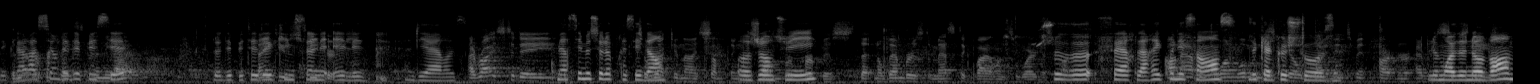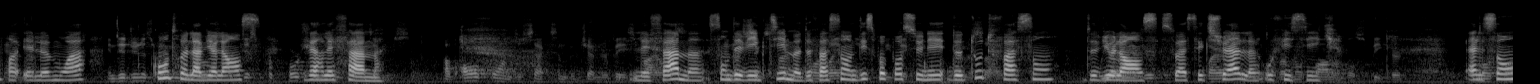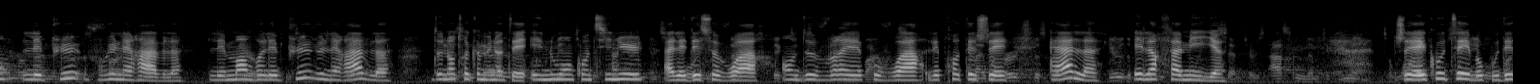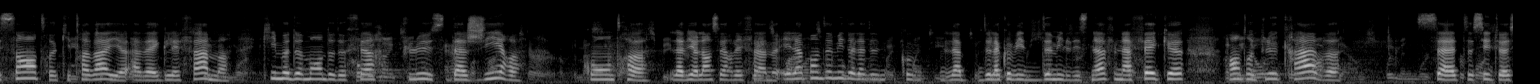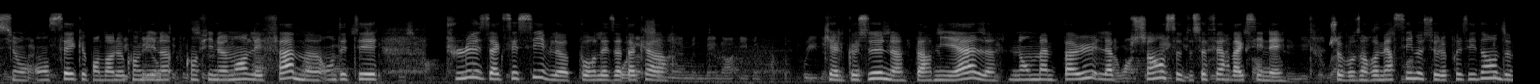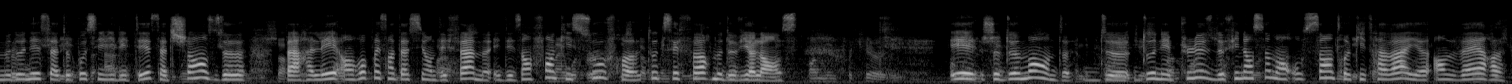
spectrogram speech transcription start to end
Déclaration des députés. Le député de Kingston et les Isles. Merci, Monsieur le Président. Aujourd'hui, je veux faire la reconnaissance de quelque chose. Le mois de novembre est le mois contre la violence vers les femmes. Les femmes sont des victimes de façon disproportionnée de toute façon de violence, soit sexuelle ou physique. Elles sont les plus vulnérables, les membres les plus vulnérables de notre communauté et nous, on continue à les décevoir. On devrait pouvoir les protéger, elles et leurs familles. J'ai écouté beaucoup des centres qui travaillent avec les femmes qui me demandent de faire plus, d'agir contre la violence vers les femmes. Et la pandémie de la, de la COVID-2019 n'a fait que rendre plus grave cette situation. On sait que pendant le confinement, les femmes ont été plus accessibles pour les attaqueurs. Quelques-unes parmi elles n'ont même pas eu la chance de se faire vacciner. Je vous en remercie, Monsieur le Président, de me donner cette possibilité, cette chance de parler en représentation des femmes et des enfants qui souffrent toutes ces formes de violence et je demande de donner plus de financement aux centres qui travaillent envers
